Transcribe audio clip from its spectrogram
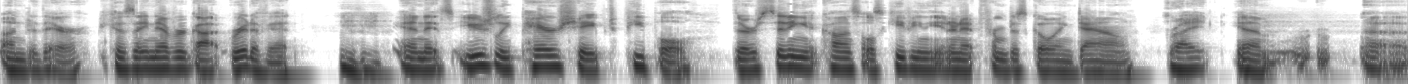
under there because they never got rid of it Mhm. and it's usually pear-shaped people that are sitting at consoles keeping the internet from just going down. Right. Um, uh,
